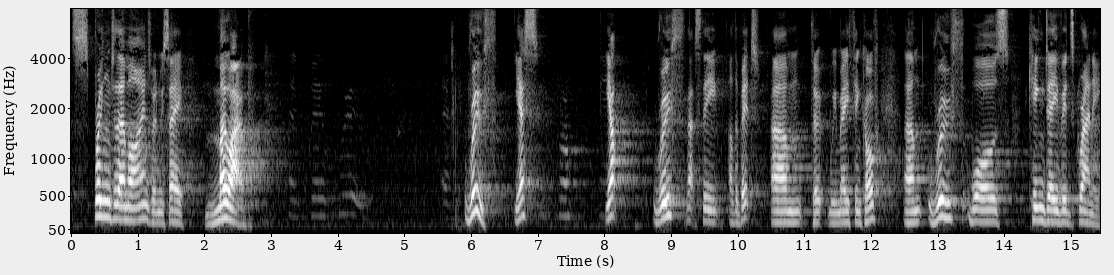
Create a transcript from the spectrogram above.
spring to their minds when we say Moab? Ruth, yes? Yep, Ruth, that's the other bit um, that we may think of. Um, Ruth was King David's granny.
